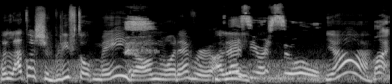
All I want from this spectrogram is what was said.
let alsjeblieft op mij dan, whatever. Allee. Bless your soul. Ja. Maar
